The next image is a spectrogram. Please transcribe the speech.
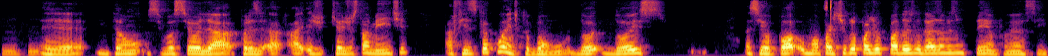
Uhum. É, então, se você olhar, por exemplo, que é justamente a física quântica. Bom, dois assim, uma partícula pode ocupar dois lugares ao mesmo tempo, né? Assim,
